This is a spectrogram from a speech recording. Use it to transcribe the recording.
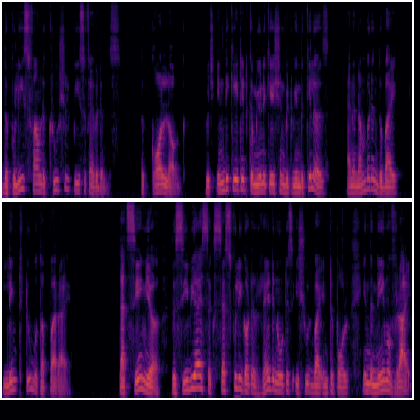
the police found a crucial piece of evidence the call log, which indicated communication between the killers and a number in Dubai linked to Muthappa Rai. That same year, the CBI successfully got a red notice issued by Interpol in the name of Rai,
